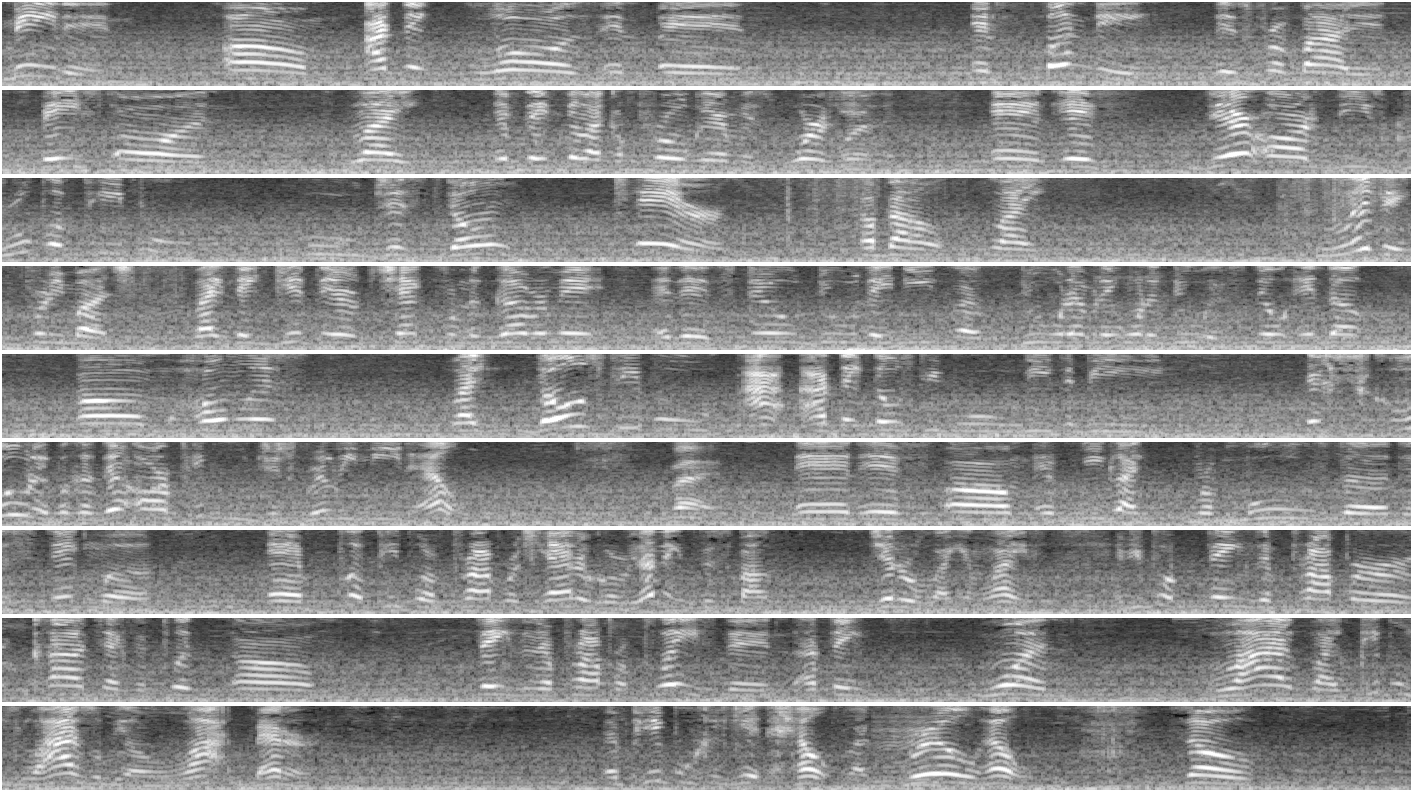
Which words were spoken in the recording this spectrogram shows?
Meaning, um, I think laws and and and funding is provided based on like if they feel like a program is working, and if there are these group of people who just don't care about like living pretty much like they get their check from the government and then still do what they need uh, do whatever they want to do and still end up um homeless like those people I, I think those people need to be excluded because there are people who just really need help. Right. And if um if we like remove the the stigma and put people in proper categories, I think this is about general like in life. If you put things in proper context and put um things in their proper place, then I think one live like people's lives will be a lot better. And people could get help, like real help. So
